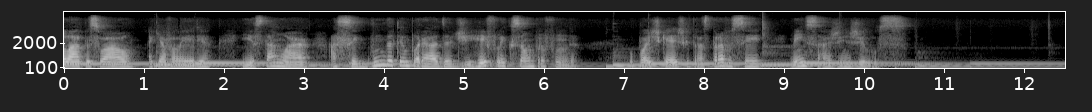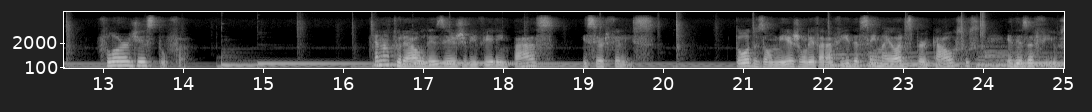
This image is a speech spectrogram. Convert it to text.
Olá pessoal, aqui é a Valéria e está no ar a segunda temporada de Reflexão Profunda, o podcast que traz para você mensagens de luz. Flor de estufa. É natural o desejo de viver em paz e ser feliz. Todos almejam levar a vida sem maiores percalços e desafios.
